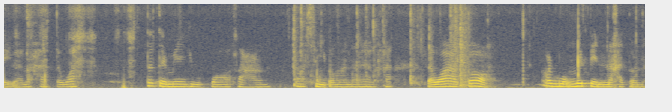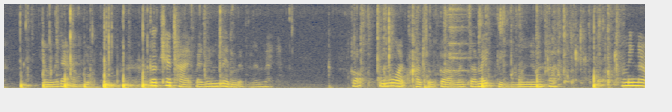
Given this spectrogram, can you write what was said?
ด็กๆแล้วนะคะ แต่ว่าตั้งแต่เมย์อยู่ป .3 ป .4 ประมาณนั้นนะคะ แต่ว่าก็เอาลงไม่เป็นนะคะตอนนั้นยังไม่ได้เอาลง ก็แค่ถ่ายไปเล่นๆแบบนั้นแหละก็นวดค่ะจนกว่ามันจะไม่ติดมือนะคะ ไม่น่า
